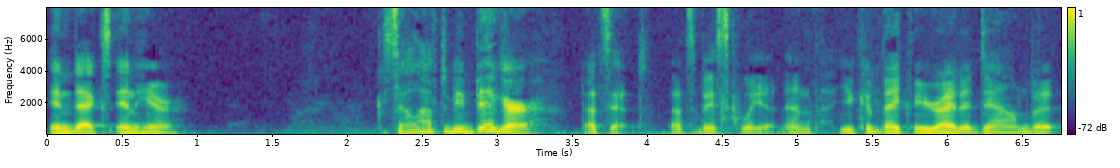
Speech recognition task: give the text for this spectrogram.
index in here? Because they'll have to be bigger. That's it. That's basically it. And you could make me write it down, but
